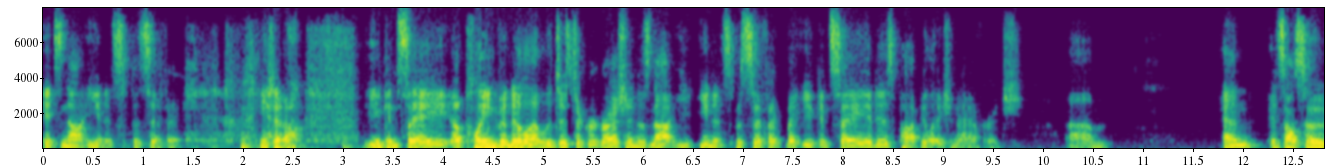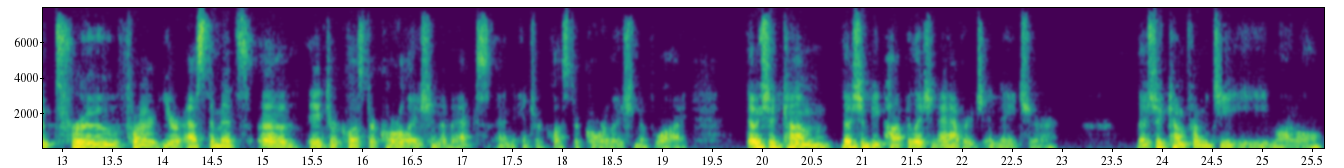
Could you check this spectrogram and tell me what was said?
it's not unit specific. you know, you can say a plain vanilla logistic regression is not unit specific, but you could say it is population average. Um, and it's also true for your estimates of intercluster correlation of X and intercluster correlation of Y. Those should come, those should be population average in nature. Those should come from a GEE model.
